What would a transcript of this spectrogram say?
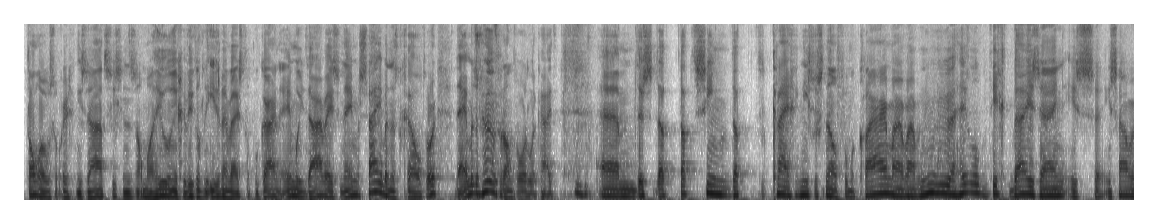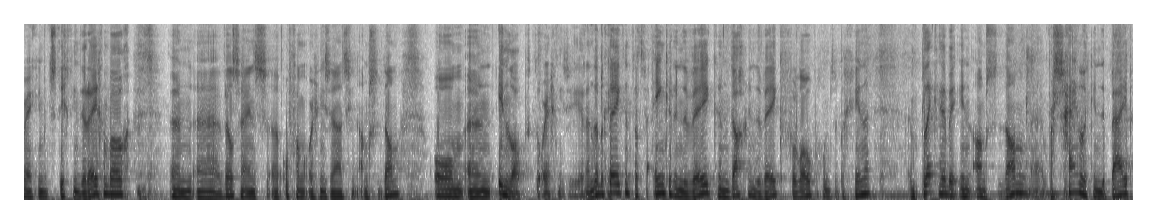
talloze organisaties. En dat is allemaal heel ingewikkeld. En iedereen wijst op elkaar. Nee, moet je daar wezen. Nee, maar zij hebben het geld hoor. Nee, maar dat is hun verantwoordelijkheid. Um, dus dat, dat, zien, dat krijg ik niet zo snel voor me klaar. Maar waar we nu heel dichtbij zijn... is uh, in samenwerking met Stichting De Regenboog... een uh, welzijnsopvangorganisatie in Amsterdam... om een inloop te organiseren. En dat betekent dat we één keer in de week... een dag in de week, voorlopig om te beginnen... een plek hebben in Amsterdam, uh, waarschijnlijk in de pijp...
